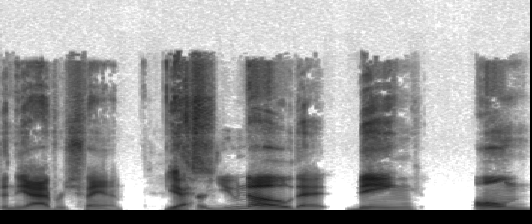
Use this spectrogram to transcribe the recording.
than the average fan. Yes. So you know that being on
